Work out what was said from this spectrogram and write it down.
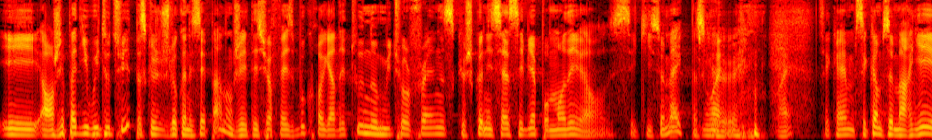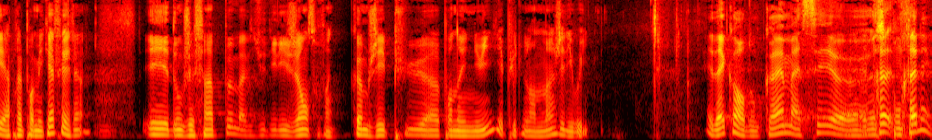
Et alors j'ai pas dit oui tout de suite parce que je le connaissais pas, donc j'ai été sur Facebook regarder tous nos mutual friends que je connaissais assez bien pour me demander alors c'est qui ce mec? Parce que ouais. c'est quand même c'est comme se marier après le premier café. Là. Et donc j'ai fait un peu ma due diligence, enfin comme j'ai pu euh, pendant une nuit, et puis le lendemain j'ai dit oui. Et d'accord, donc quand même assez euh, très, spontané,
